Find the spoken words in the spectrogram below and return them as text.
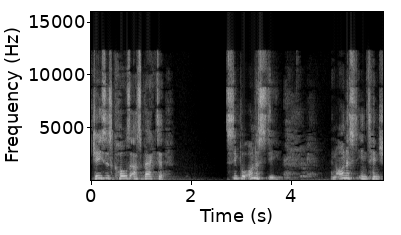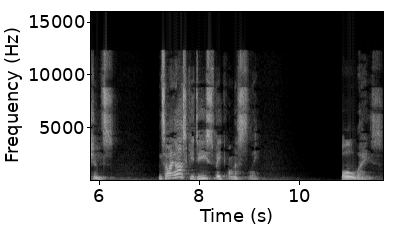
Jesus calls us back to simple honesty and honest intentions. And so I ask you, do you speak honestly? Always.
